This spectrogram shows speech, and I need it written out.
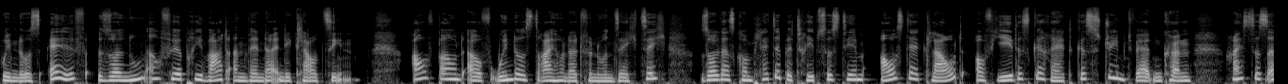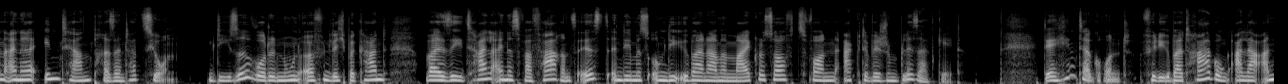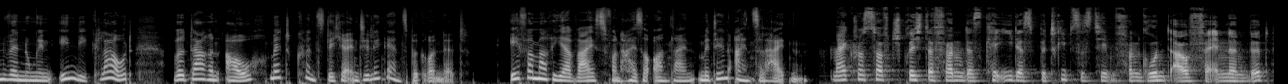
Windows 11 soll nun auch für Privatanwender in die Cloud ziehen. Aufbauend auf Windows 365 soll das komplette Betriebssystem aus der Cloud auf jedes Gerät gestreamt werden können, heißt es in einer internen Präsentation. Diese wurde nun öffentlich bekannt, weil sie Teil eines Verfahrens ist, in dem es um die Übernahme Microsofts von Activision Blizzard geht. Der Hintergrund für die Übertragung aller Anwendungen in die Cloud wird darin auch mit künstlicher Intelligenz begründet. Eva Maria Weiß von Heise Online mit den Einzelheiten. Microsoft spricht davon, dass KI das Betriebssystem von Grund auf verändern wird.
